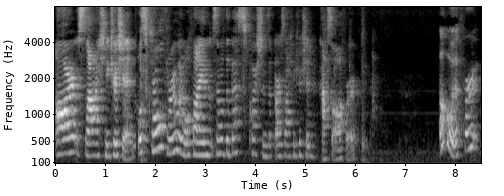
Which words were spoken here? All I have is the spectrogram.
r slash nutrition? We'll scroll through and we'll find some of the best questions that r slash nutrition has to offer. Oh, the first.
